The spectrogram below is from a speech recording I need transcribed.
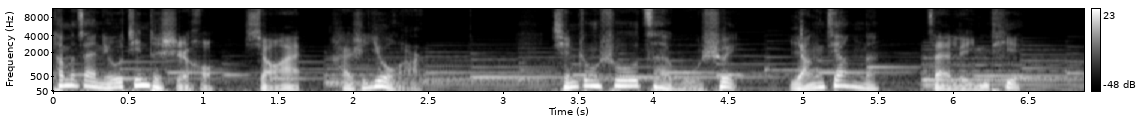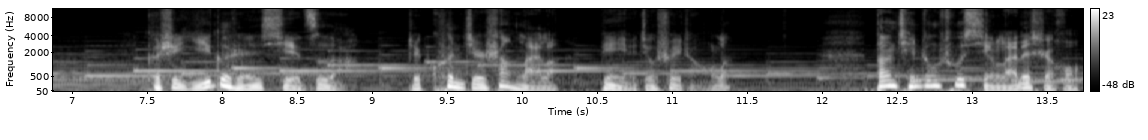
他们在牛津的时候，小爱还是幼儿，钱钟书在午睡，杨绛呢在临帖。可是一个人写字啊，这困劲上来了，便也就睡着了。当钱钟书醒来的时候，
